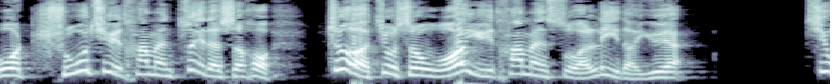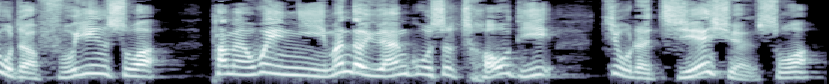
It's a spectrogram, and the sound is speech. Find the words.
我除去他们罪的时候，这就是我与他们所立的约。”就着福音说，他们为你们的缘故是仇敌；就着节选说。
